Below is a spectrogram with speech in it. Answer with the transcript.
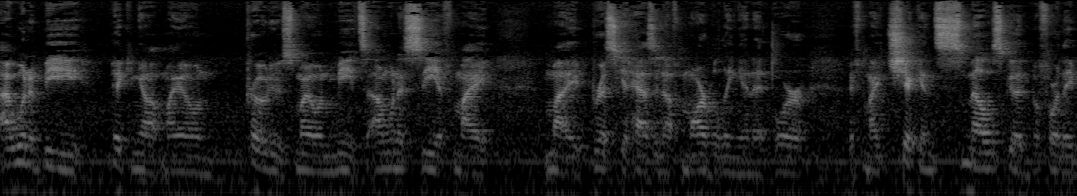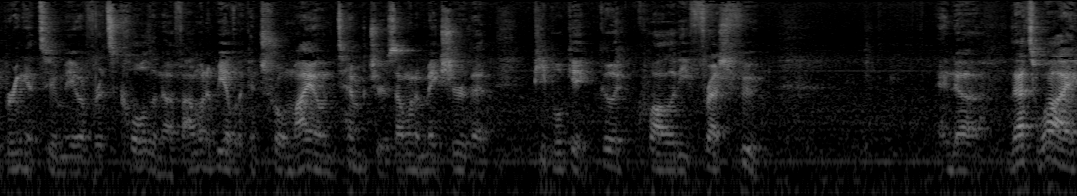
I want to be picking out my own produce, my own meats. I want to see if my my brisket has enough marbling in it, or if my chicken smells good before they bring it to me, or if it's cold enough. I want to be able to control my own temperatures. I want to make sure that people get good quality fresh food. And uh, that's why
